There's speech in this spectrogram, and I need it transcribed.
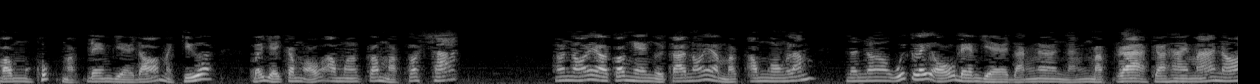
bông hút mật đem về đó mà chứa, bởi vậy trong ổ ông có mật có xác. Nó nói có nghe người ta nói mật ong ngon lắm, nên nó quyết lấy ổ đem về đặng nặng mật ra cho hai má nó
